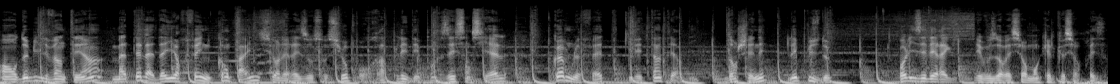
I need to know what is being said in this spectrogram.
En 2021, Mattel a d'ailleurs fait une campagne sur les réseaux sociaux pour rappeler des points essentiels, comme le fait qu'il est interdit d'enchaîner les plus d'eux. Relisez les règles et vous aurez sûrement quelques surprises.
